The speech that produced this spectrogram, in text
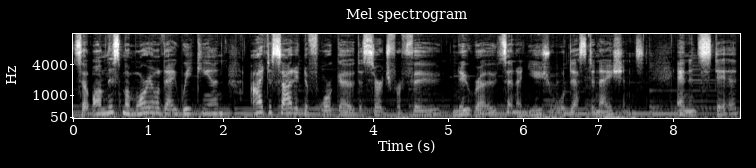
So, on this Memorial Day weekend, I decided to forego the search for food, new roads, and unusual destinations, and instead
